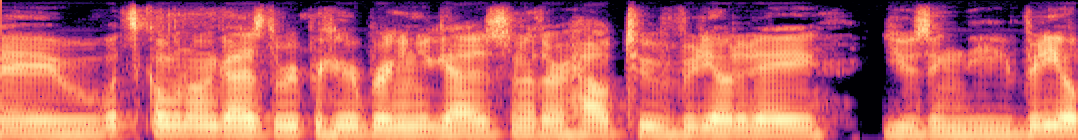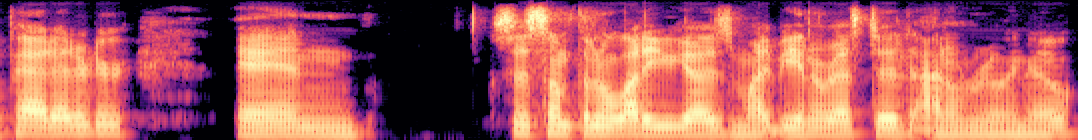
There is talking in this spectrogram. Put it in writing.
Hey, what's going on guys? The Reaper here bringing you guys another how-to video today using the VideoPad editor and this is something a lot of you guys might be interested. I don't really know.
